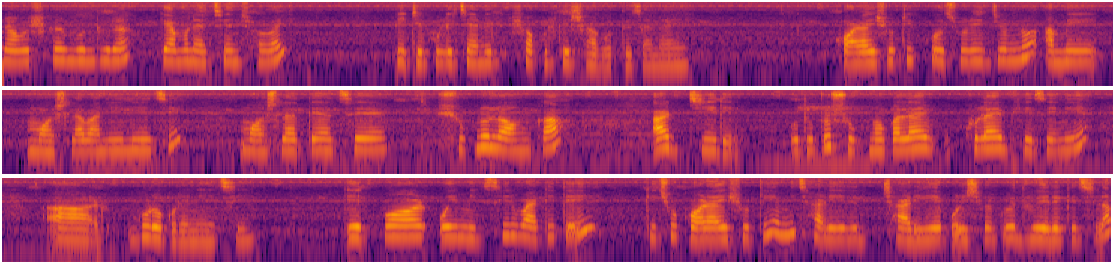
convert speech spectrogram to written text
নমস্কার বন্ধুরা, কেমন আছেন সবাই? পিঠে পুলি চ্যানেলে সকলকে স্বাগত জানাই। কড়াইশুটি, কচুরির জন্য আমি মশলা বানিয়ে নিয়েছি। মশলাতে আছে শুকনো লঙ্কা আর জিরে। ও দুটো শুকনো কলায়, খোলায় ভেজে নিয়ে আর গুঁড়ো করে নিয়েছি। এরপর ওই মিক্সির বাটিতেই কিছু কড়াইশুঁটি আমি ছাড়িয়ে ছাড়িয়ে পরিষ্কার করে ধুয়ে রেখেছিলাম।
